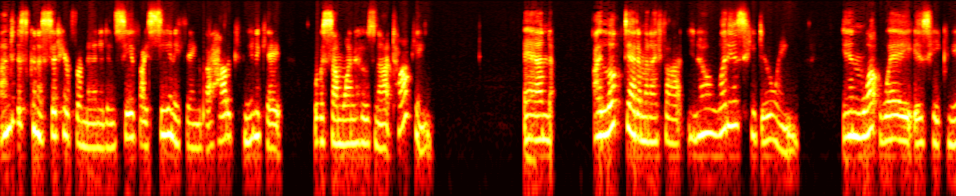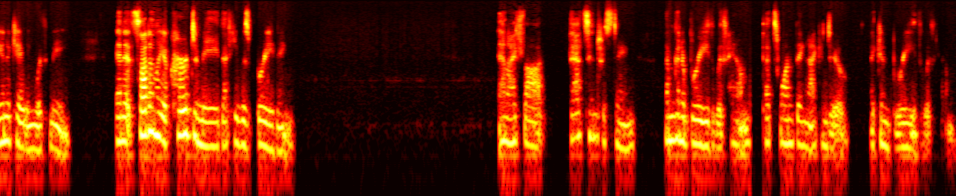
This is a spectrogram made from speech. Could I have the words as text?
I'm just going to sit here for a minute and see if I see anything about how to communicate with someone who's not talking. Mm-hmm. And I looked at him and I thought, you know, what is he doing? In what way is he communicating with me? And it suddenly occurred to me that he was breathing. And I thought, that's interesting. I'm going to breathe with him. That's one thing I can do. I can breathe with him.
